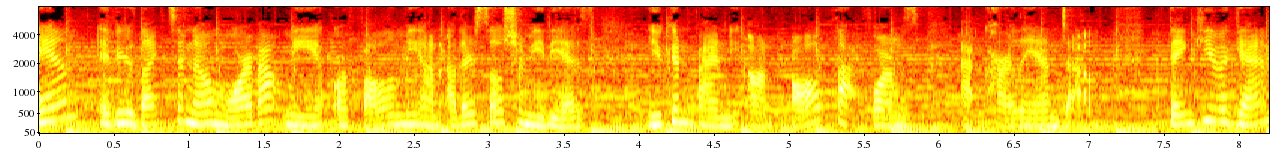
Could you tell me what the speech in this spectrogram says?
And if you'd like to know more about me or follow me on other social medias, you can find me on all platforms at Carly Andell. Thank you again,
